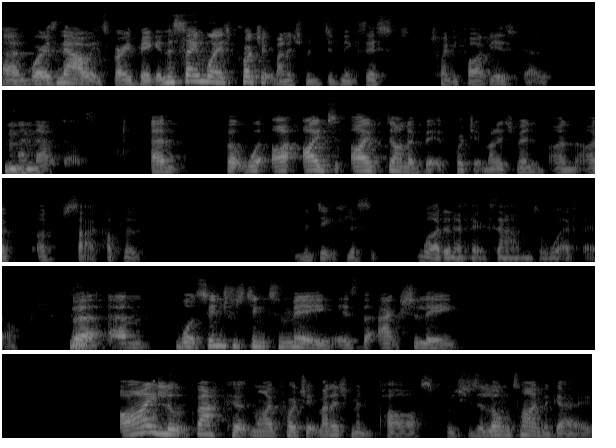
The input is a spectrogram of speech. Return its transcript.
um, whereas now it's very big in the same way as project management didn't exist 25 years ago Mhm. and now it does. Um, but what I, I'd, I've done a bit of project management and I've, I've sat a couple of ridiculous, well, I don't know if they're exams or whatever they are. Yeah. But um, what's interesting to me is that actually I look back at my project management past, which is a long time ago,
